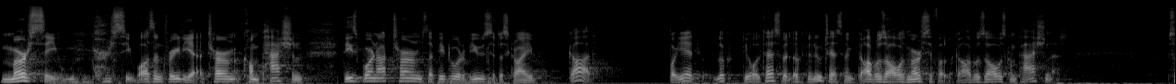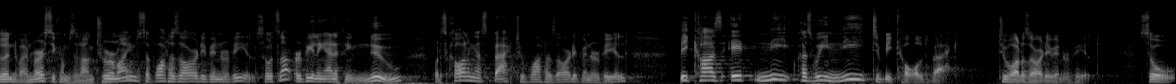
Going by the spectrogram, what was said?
mercy, mercy wasn't really a term, compassion. These were not terms that people would have used to describe God. But yet, look at the Old Testament, look at the New Testament. God was always merciful. God was always compassionate. So then divine mercy comes along to remind us of what has already been revealed. So it's not revealing anything new, but it's calling us back to what has already been revealed because it need because we need to be called back to what has already been revealed. So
